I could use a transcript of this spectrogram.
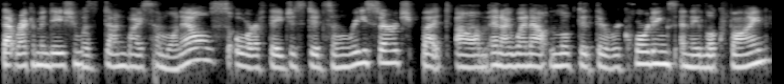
that recommendation was done by someone else or if they just did some research but um, and i went out and looked at their recordings and they look fine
